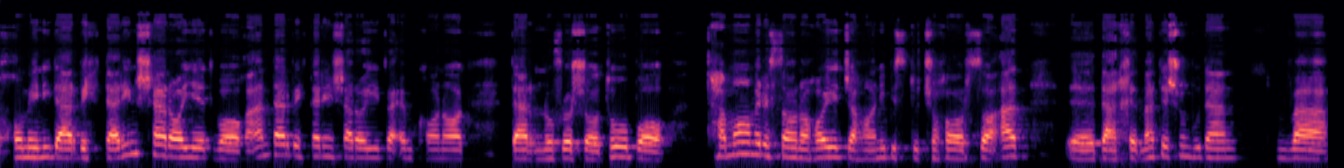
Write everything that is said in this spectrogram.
خمینی در بهترین شرایط واقعا در بهترین شرایط و امکانات در نفرشاتو با تمام رسانه های جهانی 24 ساعت در خدمتشون بودن. و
